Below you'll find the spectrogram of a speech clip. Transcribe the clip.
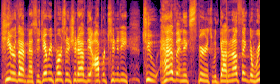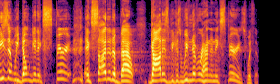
hear that message. Every person should have the opportunity to have an experience with God. And I think the reason we don't get excited about God is because we've never had an experience with Him.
